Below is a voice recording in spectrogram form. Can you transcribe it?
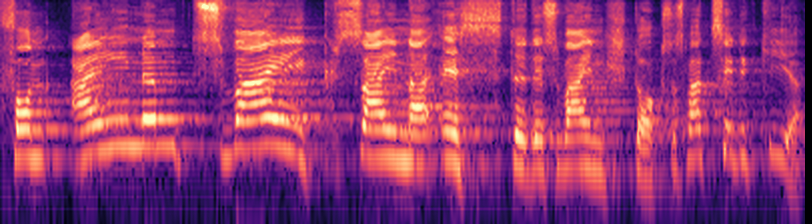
von einem Zweig seiner Äste des Weinstocks. Das war Zedekia.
